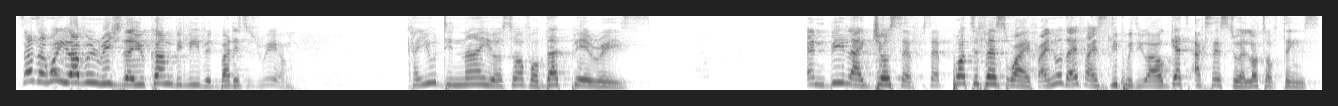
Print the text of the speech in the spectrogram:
Sometimes when you haven't reached there, you can't believe it, but it is real. Can you deny yourself of that pay raise? And be like Joseph, said Potiphar's wife. I know that if I sleep with you, I'll get access to a lot of things.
